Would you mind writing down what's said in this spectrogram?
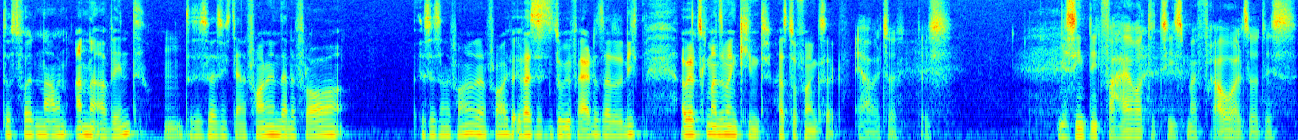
du hast vorhin den Namen Anna erwähnt. Mhm. Das ist, weiß nicht, deine Freundin, deine Frau. Ist es eine Freundin oder eine Frau? Ich weiß jetzt nicht, ob ihr verheiratet seid oder nicht. Aber ihr habt gemeinsam ein Kind, hast du vorhin gesagt. Ja, also das wir sind nicht verheiratet, sie ist meine Frau, also das.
